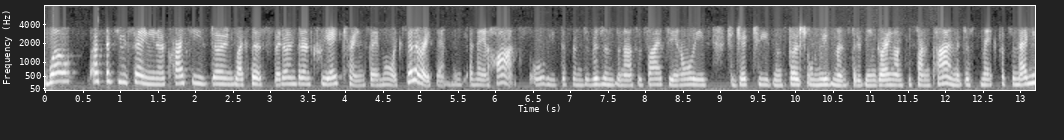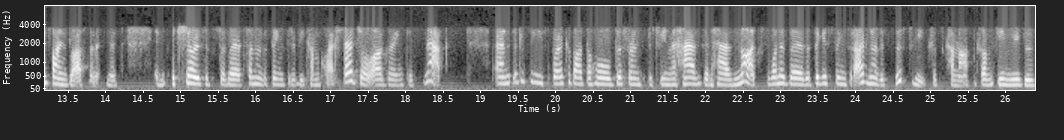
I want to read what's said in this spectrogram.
Well, as you were saying, you know, crises don't like this. They don't they don't create trends. They more accelerate them and, and, they enhance all these different divisions in our society and all these trajectories and social movements that have been going on for some time. It just makes puts a magnifying glass on it, and it it, it shows that so that some of the things that have become quite fragile are going to snap. And it's interesting you spoke about the whole difference between the haves and have-nots. One of the, the biggest things that I've noticed this week that's come out, because obviously news is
